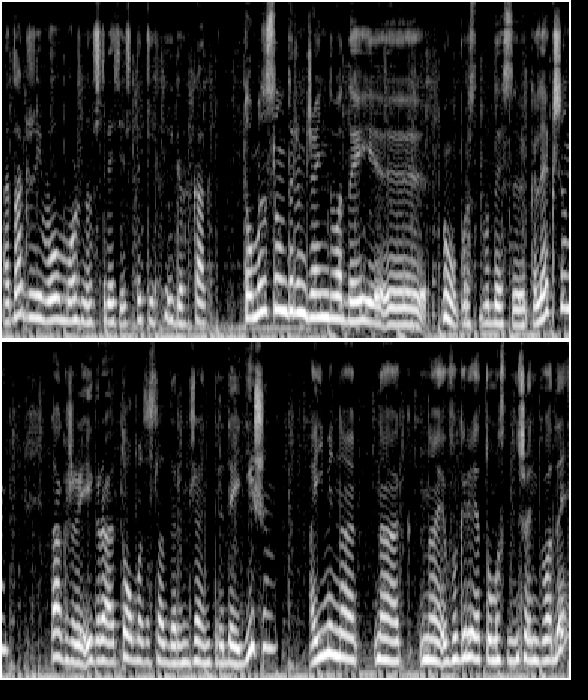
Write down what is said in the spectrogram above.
а также его можно встретить в таких играх, как Thomas Thunder Engine 2D, э, ну, просто 2D Collection, также игра Thomas Slender Engine 3D Edition, а именно на, на, в игре Thomas Engine 2D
